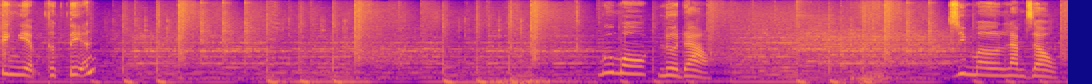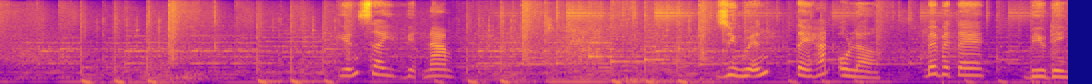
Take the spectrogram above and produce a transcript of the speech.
kinh nghiệm thực tiễn. Mưu mô lừa đảo. Dreamer làm giàu. Kiến xây Việt Nam. Duy Nguyễn THOL BBT Building.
